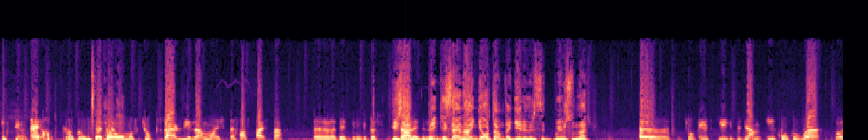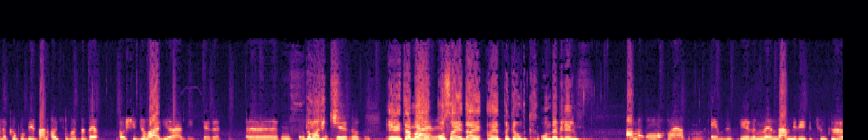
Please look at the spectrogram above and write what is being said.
içinde hatırladığın bir detay olması çok güzel değil ama işte hastaysa e, dediğim gibi idare Güzel. edilebilir. Peki sen hangi ortamda gerilirsin? Buyursunlar. Ee, çok eskiye gideceğim. İlkokulda böyle kapı birden açılırdı ve aşıcılar girerdi içeri. Ee, Of, o zaman çok bildik. geriliyordum. Evet ama Yani- o, o sayede hay- hayatta kaldık. Onu da bilelim. Ama o hayatımın en büyük gerilimlerinden biriydi. Çünkü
